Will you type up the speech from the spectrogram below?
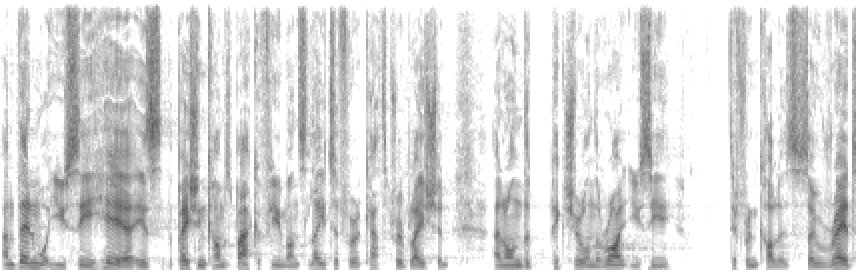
And then what you see here is the patient comes back a few months later for a catheter ablation. And on the picture on the right, you see different colors. So red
